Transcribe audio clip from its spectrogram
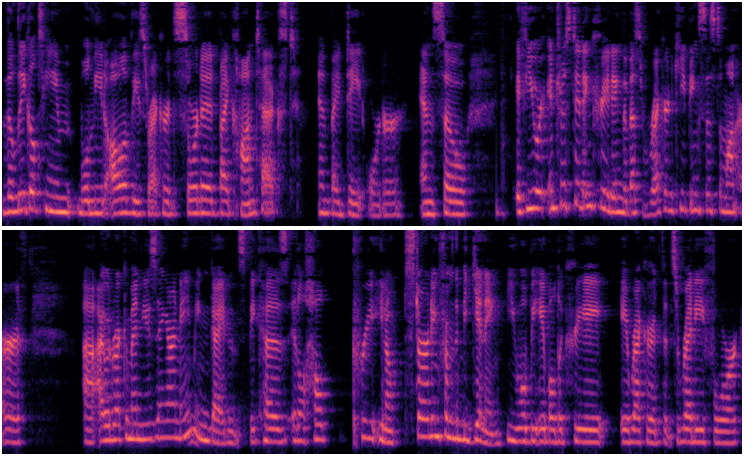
The legal team will need all of these records sorted by context and by date order. And so, if you are interested in creating the best record keeping system on earth, uh, I would recommend using our naming guidance because it'll help pre, you know, starting from the beginning, you will be able to create a record that's ready for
